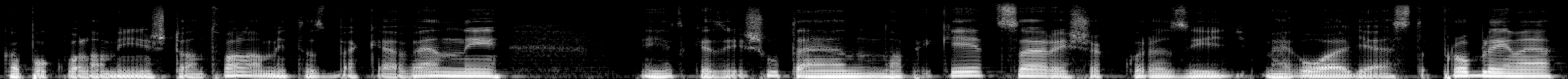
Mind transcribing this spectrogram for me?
kapok valami instant valamit, azt be kell venni, étkezés után napi kétszer, és akkor az így megoldja ezt a problémát,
